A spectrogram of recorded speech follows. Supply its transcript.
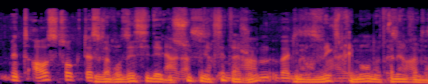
Nous avons décidé de soutenir cet ajout, mais en exprimant notre énervement.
